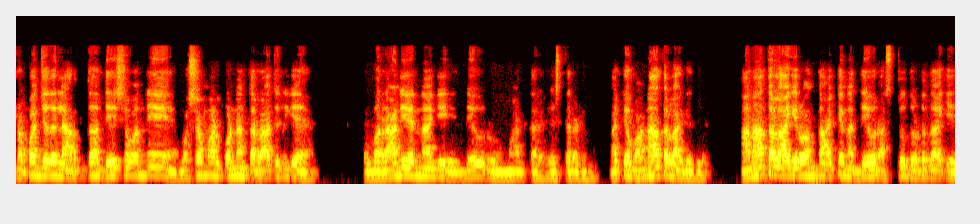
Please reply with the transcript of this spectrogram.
ಪ್ರಪಂಚದಲ್ಲಿ ಅರ್ಧ ದೇಶವನ್ನೇ ವಶ ಮಾಡ್ಕೊಂಡಂತ ರಾಜನಿಗೆ ಒಬ್ಬ ರಾಣಿಯನ್ನಾಗಿ ದೇವರು ಮಾಡ್ತಾರೆ ಎಷ್ಟೆರಡ್ನ ಆಕೆ ಒಬ್ಬ ಅನಾಥಳಾಗಿದ್ಲು. ಅನಾಥಳಾಗಿರುವಂತ ಆಕೆನ ದೇವ್ರ ಅಷ್ಟು ದೊಡ್ಡದಾಗಿ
